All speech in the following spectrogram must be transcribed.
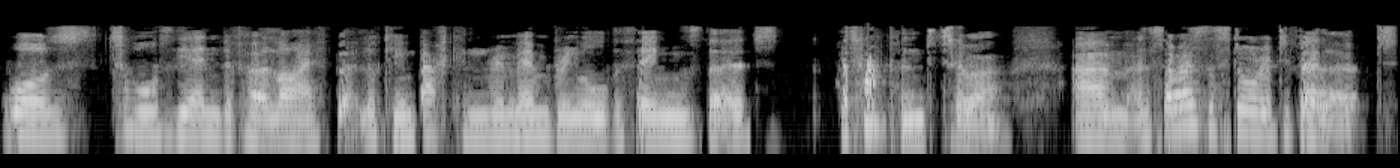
was towards the end of her life, but looking back and remembering all the things that had, had happened to her. Um, and so as the story developed,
